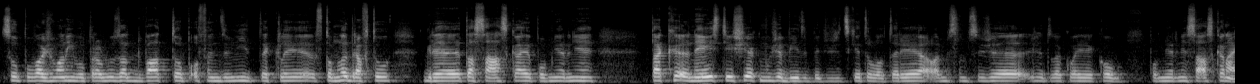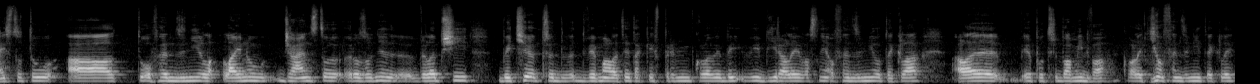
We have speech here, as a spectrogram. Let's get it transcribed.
jsou považovaný opravdu za dva top ofenzivní tekly v tomhle draftu, kde ta sázka je poměrně tak nejistější, jak může být, byť vždycky je to loterie, ale myslím si, že, že je to takový jako poměrně sázka na jistotu a tu ofenzivní lineu Giants to rozhodně vylepší, byť před dvěma lety taky v prvním kole vybírali vlastně ofenzivního tekla, ale je potřeba mít dva kvalitní ofenzivní tekly,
